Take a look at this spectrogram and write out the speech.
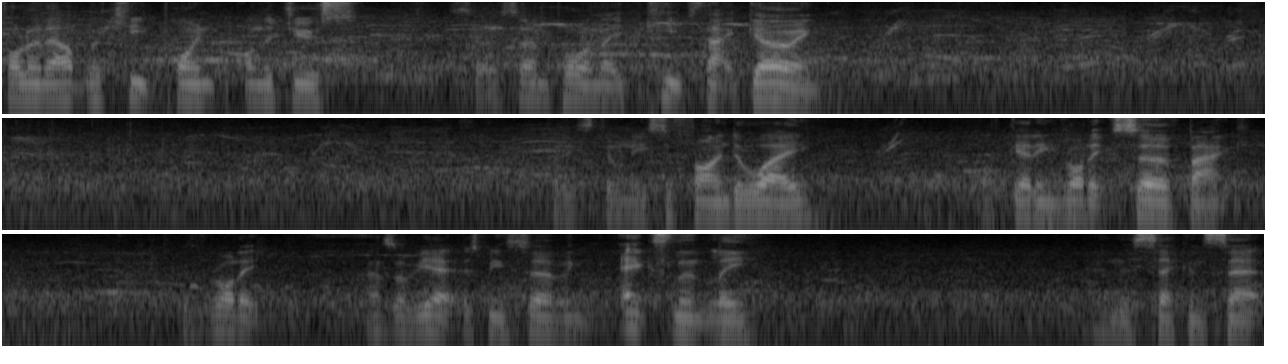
following up with a cheap point on the juice. So it's so important that he keeps that going. But he still needs to find a way of getting Roddick's serve back. Because Roddick, as of yet, has been serving excellently in the second set.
